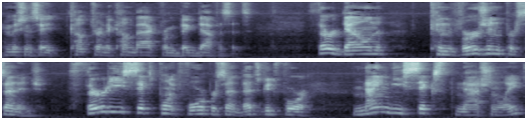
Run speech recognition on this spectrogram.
Michigan State come, trying to come back from big deficits. Third down conversion percentage, 36.4%. That's good for 96th nationally.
